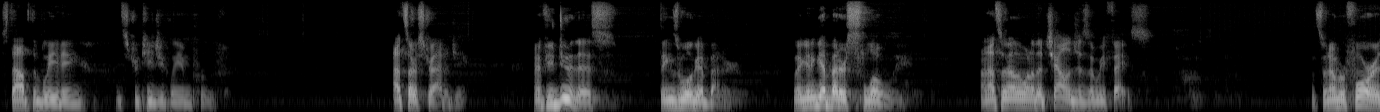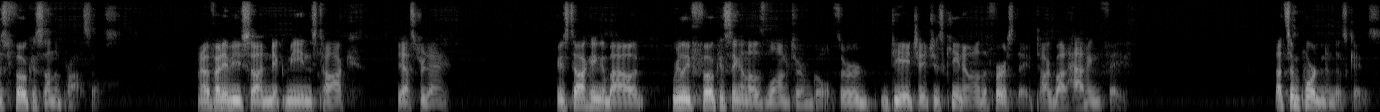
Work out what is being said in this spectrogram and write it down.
stop the bleeding, and strategically improve. That's our strategy. And if you do this, things will get better. They're going to get better slowly. And that's another one of the challenges that we face. And so number four is focus on the process. I don't know if any of you saw Nick Means talk yesterday. He was talking about really focusing on those long-term goals, or DHH's keynote on the first day, talk about having faith. That's important in this case.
